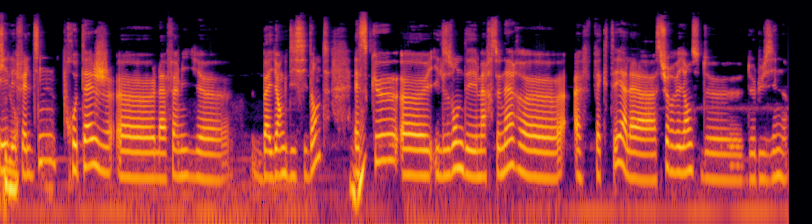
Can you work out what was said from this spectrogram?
Et les Feldin protègent la famille Bayang dissidente. Mhm. Est-ce que euh, ils ont des mercenaires euh, affectés à la surveillance de, de l'usine?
